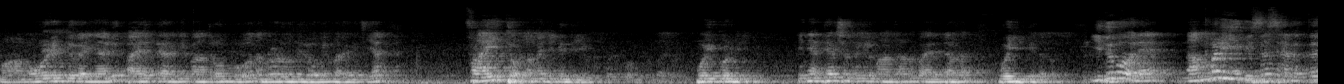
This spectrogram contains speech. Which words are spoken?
മോളിട്ട് കഴിഞ്ഞാൽ പൈലറ്റ് ഇറങ്ങി ബാത്റൂം പോകും നമ്മളോട് വന്ന് ലോഗിൻ പറയുകയും ചെയ്യാം. ഫ്ലൈറ്റ് ഓട്ടോമാറ്റിക് എന്ത് ചെയ്യും? പോയിക്കൊണ്ടിരിക്കും. ഇനി അത്യാവശ്യം ഉണ്ടെങ്കിൽ മാത്രമാണ് പൈലറ്റ് അവിടെ പോയിരിക്കുന്നത്. ഇതുപോലെ നമ്മൾ ഈ ബിസിനസ്സിനകത്ത്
